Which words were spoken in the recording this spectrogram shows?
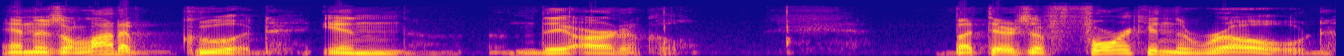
And there's a lot of good in the article. But there's a fork in the road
